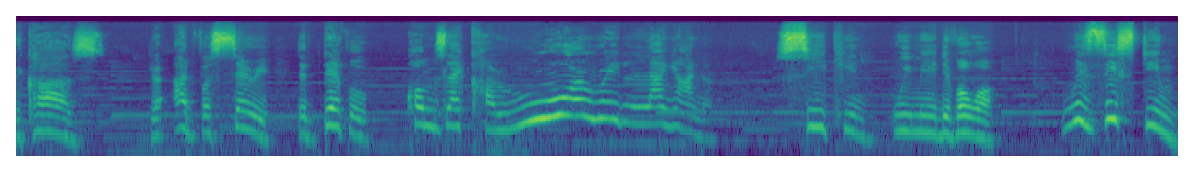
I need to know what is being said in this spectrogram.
because your adversary, the devil, comes like a roaring lion, seeking we may devour. Resist him,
